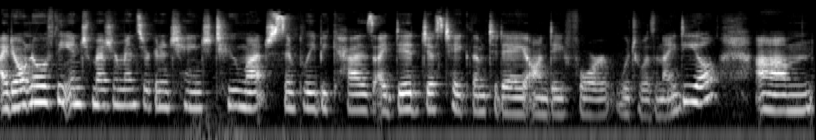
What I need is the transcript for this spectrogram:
I don't know if the inch measurements are going to change too much simply because I did just take them today on day four, which wasn't ideal. Um,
